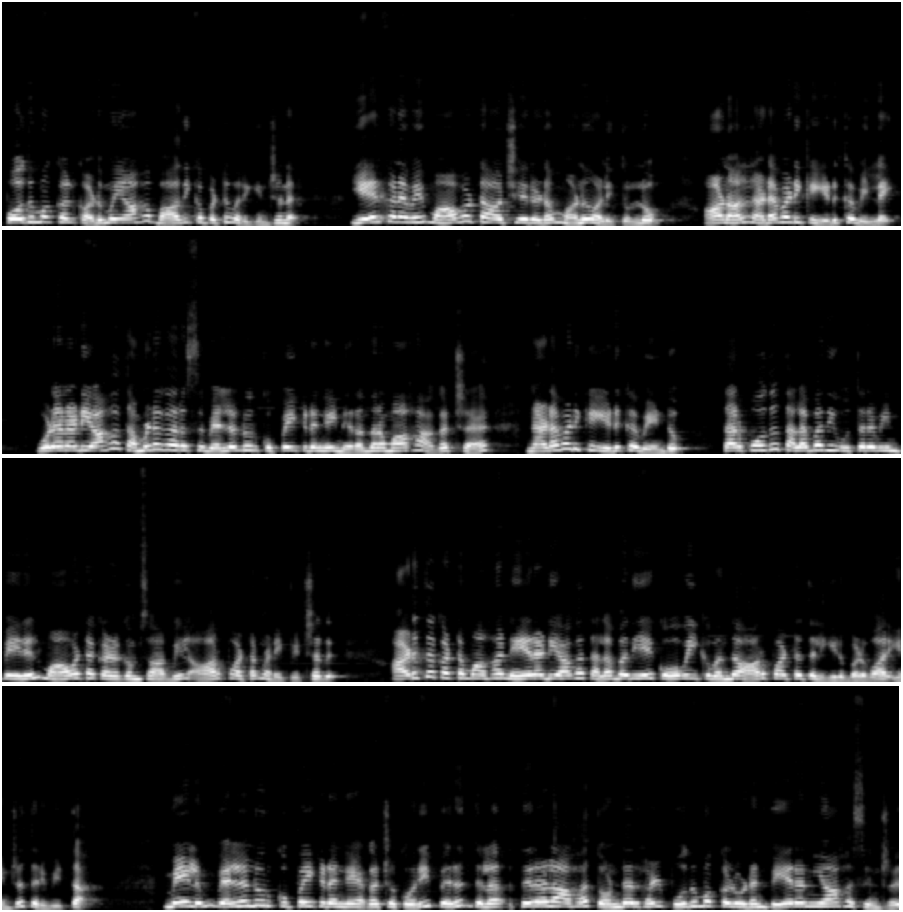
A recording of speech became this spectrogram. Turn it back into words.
பொதுமக்கள் கடுமையாக பாதிக்கப்பட்டு வருகின்றனர். ஏற்கனவே மாவட்ட ஆட்சியரிடம் மனு அளித்துள்ளோம். ஆனால் நடவடிக்கை எடுக்கவில்லை. உடனடியாக தமிழக அரசு வெள்ளலூர் குப்பை கிடங்கை நிரந்தரமாக அகற்ற நடவடிக்கை எடுக்க வேண்டும். தற்போது தளபதி உத்தரவின் பேரில் மாவட்ட கழகம் சார்பில் ஆர்ப்பாட்டம் நடைபெற்றது. அடுத்த கட்டமாக நேரடியாக தளபதியே கோவைக்கு வந்து ஆர்ப்பாட்டத்தில் ஈடுபடுவார் என்று தெரிவித்தார். மேலும் வெள்ளலூர் குப்பை கிடங்கை அகற்றக் கோரி பெருந்தில திரளாக தொண்டர்கள் பொதுமக்களுடன் பேரணியாக சென்று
